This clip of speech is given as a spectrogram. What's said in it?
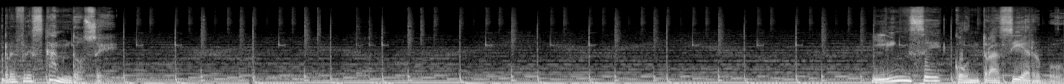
refrescándose. Lince contra ciervo.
